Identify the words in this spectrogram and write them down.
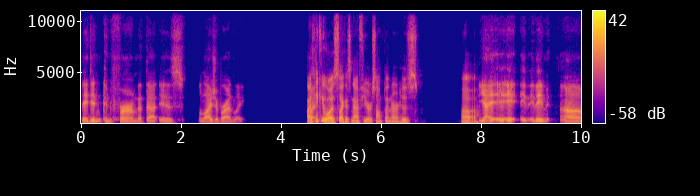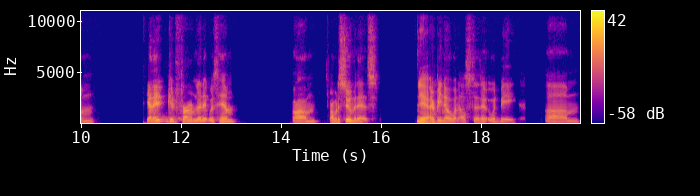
they didn't confirm that that is Elijah Bradley. I think it was like his nephew or something or his uh Yeah, it, it, it, it they um yeah, they didn't confirm that it was him. Um I would assume it is. yeah. There'd be no one else that it would be. Um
